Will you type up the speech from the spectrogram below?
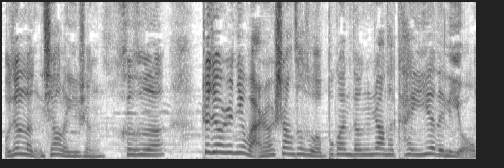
我就冷笑了一声，呵呵，这就是你晚上上厕所不关灯让它开一夜的理由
